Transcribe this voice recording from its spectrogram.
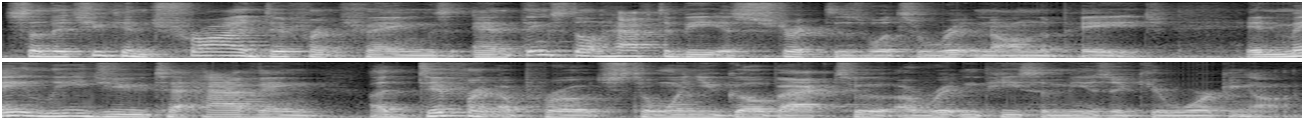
so that you can try different things and things don't have to be as strict as what's written on the page. It may lead you to having a different approach to when you go back to a written piece of music you're working on.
